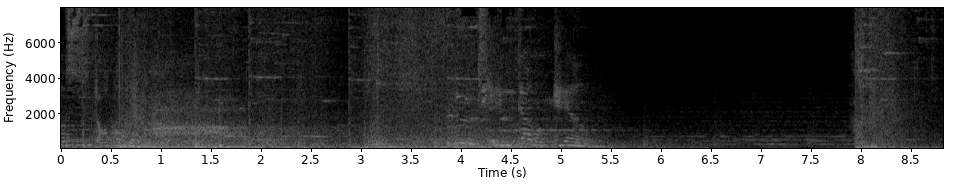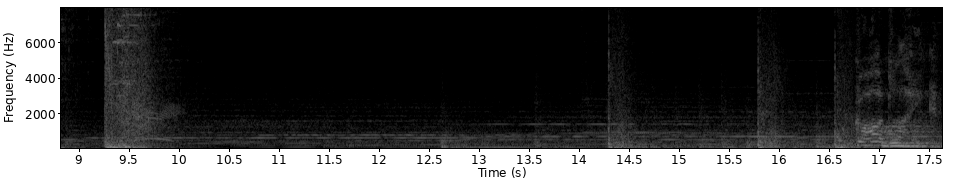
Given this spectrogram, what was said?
Unstoppable. Blue team double kill. Godlike.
